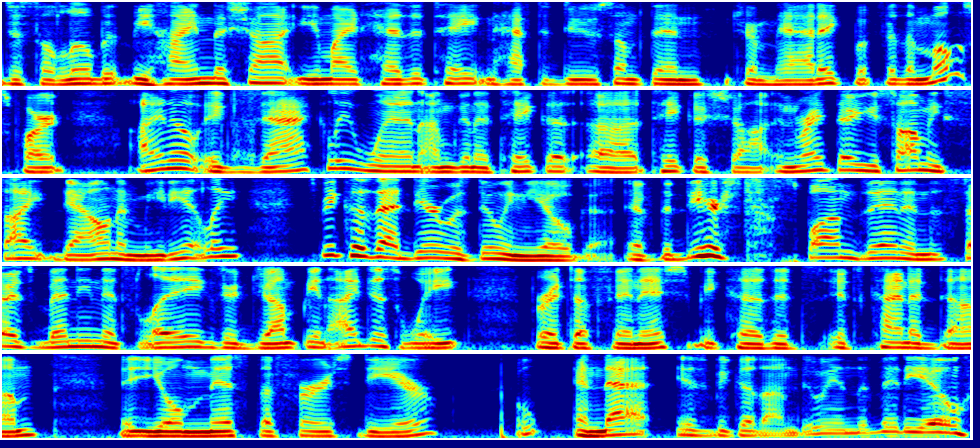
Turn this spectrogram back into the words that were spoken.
just a little bit behind the shot, you might hesitate and have to do something dramatic. But for the most part, I know exactly when I'm going to take a uh, take a shot. And right there, you saw me sight down immediately. It's because that deer was doing yoga. If the deer spawns in and it starts bending its legs or jumping, I just wait for it to finish because it's it's kind of dumb that you'll miss the first deer. Oh, and that is because I'm doing the video.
